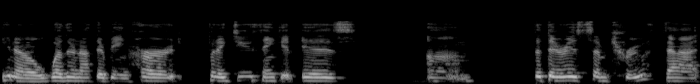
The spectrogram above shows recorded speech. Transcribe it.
you know, whether or not they're being heard. But I do think it is um, that there is some truth that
